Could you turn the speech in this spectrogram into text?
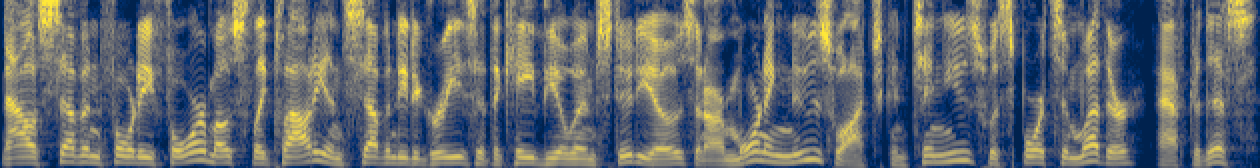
Now 744, mostly cloudy and 70 degrees at the KVOM studios, and our morning news watch continues with sports and weather after this.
